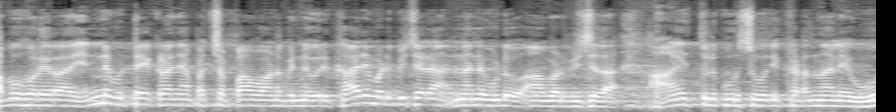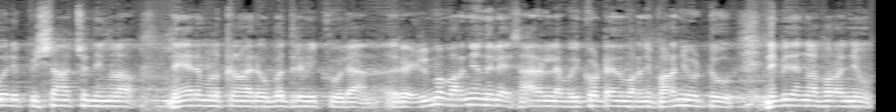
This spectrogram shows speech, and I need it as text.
അബുഹുറൈറ എന്നെ വിട്ടേക്കള ഞാൻ പച്ചപ്പാവാണ്. പിന്നെ ഒരു കാര്യം പഠിപ്പിച്ചരാ എന്നെ വിടൂ. ആ പഠിപ്പിച്ചതാ. ആയത്തിൽ കുറിച്ച് ഓതി കടന്നാലേ ഒരു പിശാച്ചു നിങ്ങളെ നേരം വിളിക്കണവരെ ഉപദ്രവിക്കൂല. ഒരു എൽമ പറഞ്ഞെന്നില്ലേ? സാരല്ല പോയിക്കോട്ടെ എന്ന് പറഞ്ഞ് പറഞ്ഞു വിട്ടു. നബി ഞങ്ങൾ പറഞ്ഞു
